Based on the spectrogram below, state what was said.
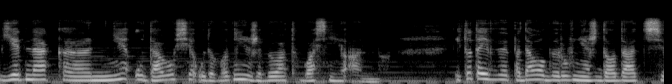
jednak e, nie udało się udowodnić, że była to właśnie Joanna. I tutaj wypadałoby również dodać,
